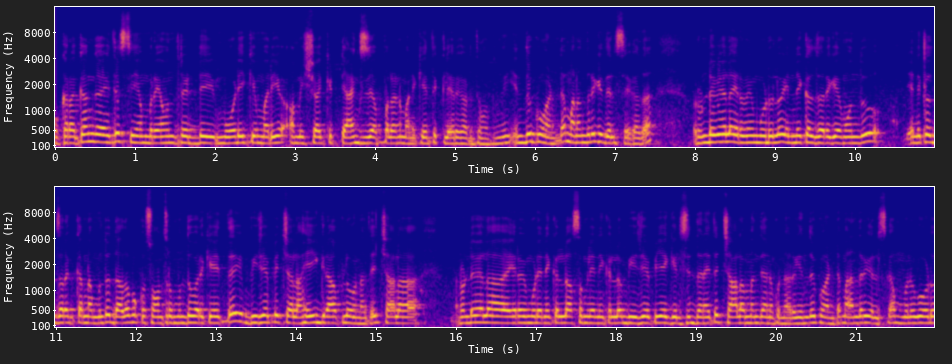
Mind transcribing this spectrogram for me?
ఒక రకంగా అయితే సీఎం రేవంత్ రెడ్డి మోడీకి మరియు అమిత్ షాకి ట్యాంక్స్ చెప్పాలని మనకైతే క్లియర్గా అర్థమవుతుంది. ఎందుకు అంటే మనందరికీ తెలిసే కదా రెండు వేల ఇరవై మూడులో ఎన్నికలు జరిగే ముందు ఎన్నికలు జరగకన్నా ముందు దాదాపు ఒక సంవత్సరం ముందు వరకు అయితే బీజేపీ చాలా హై గ్రాఫ్లో ఉన్నది. చాలా రెండు వేల ఇరవై మూడు ఎన్నికల్లో అసెంబ్లీ ఎన్నికల్లో బీజేపీయే గెలిచిద్దని అయితే చాలామంది అనుకున్నారు. ఎందుకు అంటే మనందరికీ తెలుసుగా మునుగోడు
